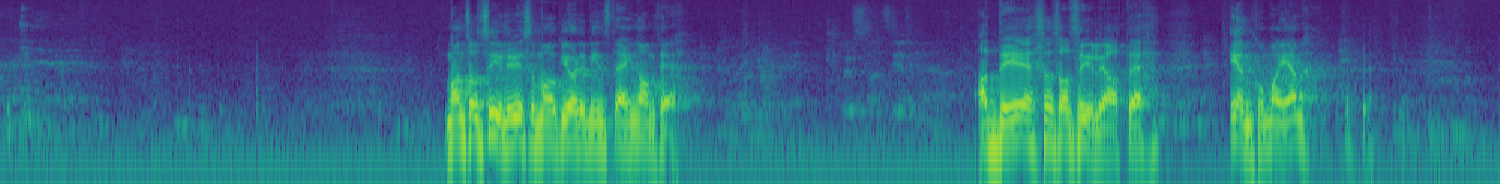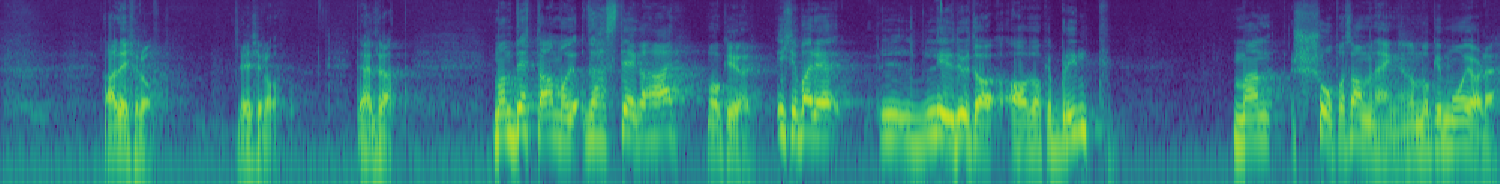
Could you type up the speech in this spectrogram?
Men sannsynligvis må dere gjøre det minst én gang til. Ja, det er så sannsynlig at det er 1,1. Nei, det er ikke lov. Det er ikke lov. Det er helt rett. Men dette, må, dette steget her må dere gjøre. Ikke bare lire det ut av dere blindt, men se på sammenhengen om dere må gjøre det.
